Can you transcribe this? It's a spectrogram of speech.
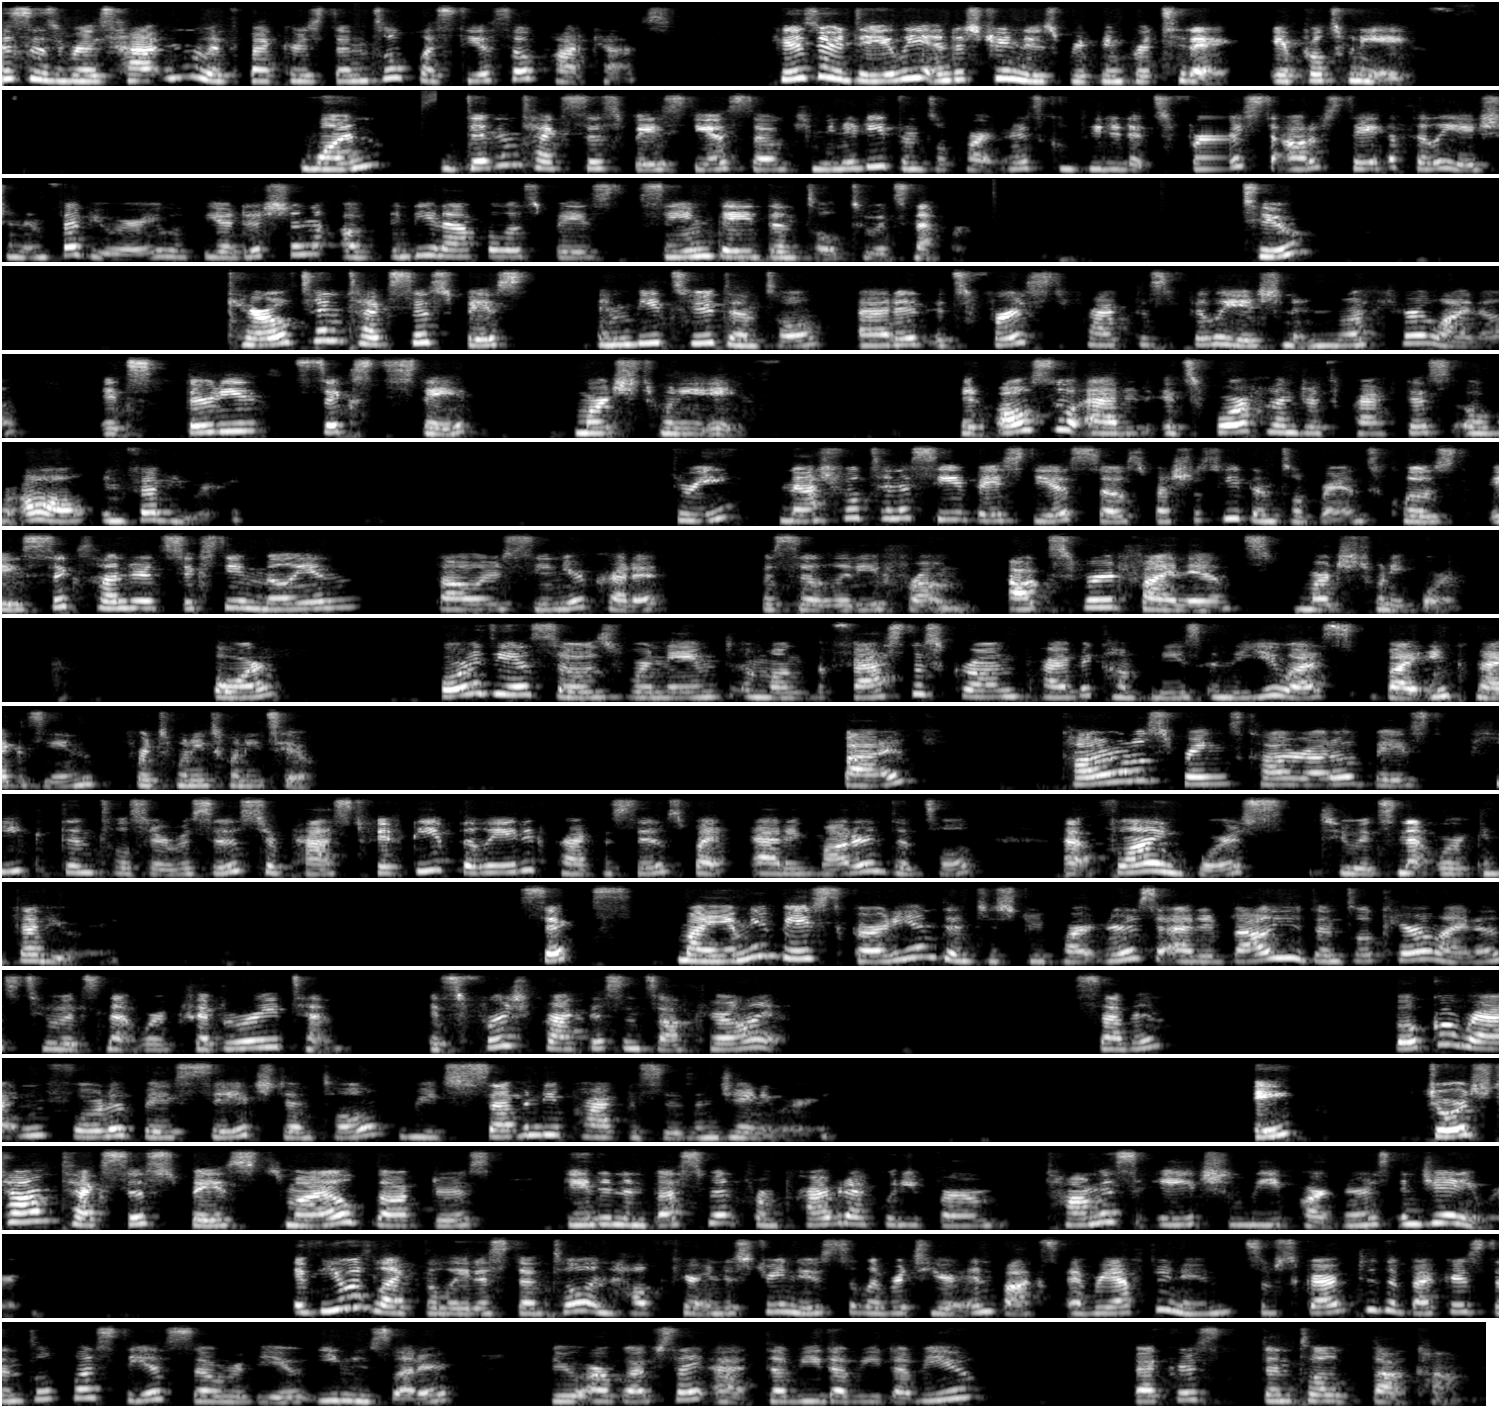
This is Riz Hatton with Becker's Dental Plus DSO podcast. Here's your daily industry news briefing for today, April 28th. 1. Denton, Texas based DSO Community Dental Partners completed its first out of state affiliation in February with the addition of Indianapolis based Same Day Dental to its network. 2. Carrollton, Texas based MB2 Dental added its first practice affiliation in North Carolina, its 36th state, March 28th. It also added its 400th practice overall in February. Three, Nashville, Tennessee based DSO Specialty Dental Brands closed a $660 million senior credit facility from Oxford Finance March 24th. Four, Four DSOs were named among the fastest growing private companies in the US by Inc. magazine for 2022. Five, Colorado Springs, Colorado based Peak Dental Services surpassed 50 affiliated practices by adding Modern Dental at Flying Horse to its network in February. Six, Miami based Guardian Dentistry Partners added Value Dental Carolinas to its network February 10th its first practice in South Carolina. Seven, Boca Raton, Florida based Sage Dental reached 70 practices in January. Eight, Georgetown, Texas based Smile Doctors gained an investment from private equity firm Thomas H. Lee Partners in January. If you would like the latest dental and healthcare industry news delivered to your inbox every afternoon, subscribe to the Becker's Dental Plus DSO Review e newsletter through our website at www.beckersdental.com.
